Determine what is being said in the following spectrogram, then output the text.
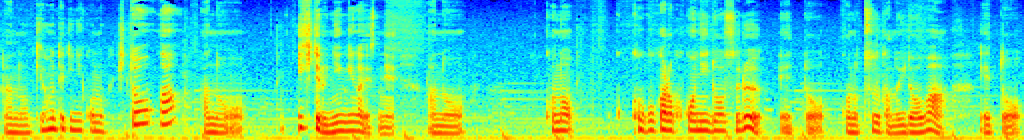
あの基本的にこの人があの生きてる人間がですねあのこのここからここに移動する、えーと、この通貨の移動は、えーと、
